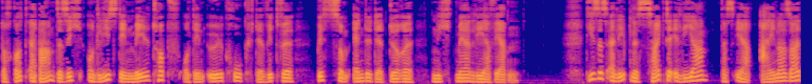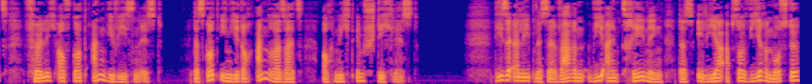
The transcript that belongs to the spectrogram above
Doch Gott erbarmte sich und ließ den Mehltopf und den Ölkrug der Witwe bis zum Ende der Dürre nicht mehr leer werden. Dieses Erlebnis zeigte Elia, dass er einerseits völlig auf Gott angewiesen ist, dass Gott ihn jedoch andererseits auch nicht im Stich lässt. Diese Erlebnisse waren wie ein Training, das Elia absolvieren musste,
